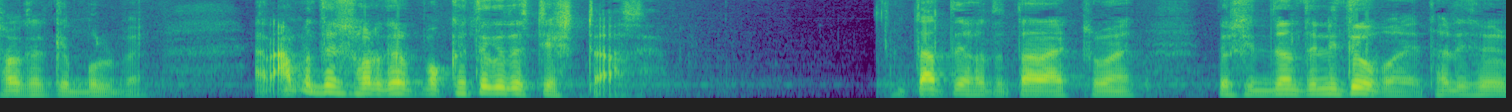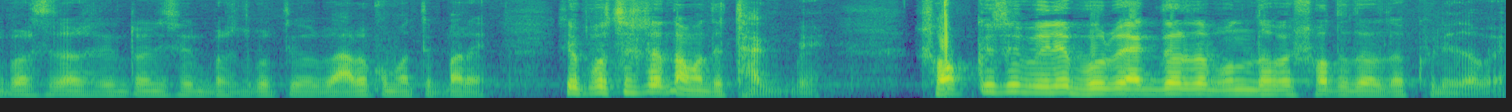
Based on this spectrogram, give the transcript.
সরকারকে বলবে। আর আমাদের সরকার পক্ষ থেকে তো চেষ্টা আছে। তাতে হয়তো তারা এক সময় তো সিদ্ধান্ত নিতেও পারে। থার্টি সেভেন পার্সেন্ট আর টোয়েন্টি সেভেন পার্সেন্ট করতে পারবে, আরও কমাতে পারে। সেই প্রচেষ্টা তো আমাদের থাকবে। সব কিছু মিলে বলবে, এক দরজা বন্ধ হবে, শত দরজা খুলে যাবে।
